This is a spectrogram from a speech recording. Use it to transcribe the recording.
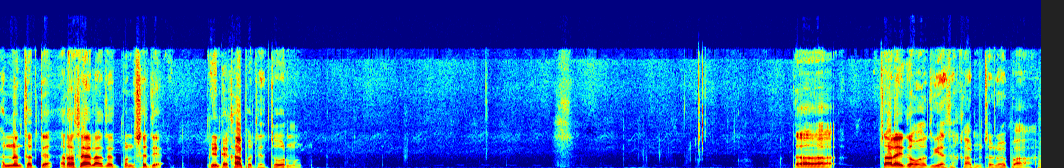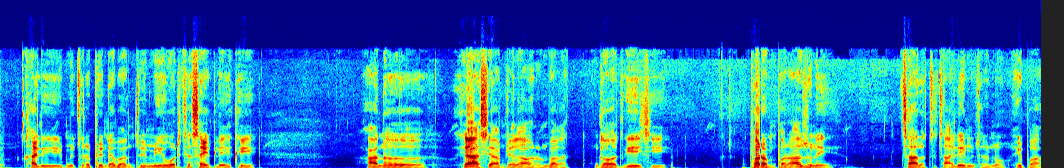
आणि नंतर त्या रसायला लागतात पण सध्या पेंड्या खापत होत्या तोवर मग तर चालाय गावात घ्यायचा का मित्र पा खाली मित्र पेंड्या बांधतोय मी वरच्या साईडला एक आणि ह्या असे आमच्या गावावरून बघा गावात घ्यायची परंपरा अजूनही चालत चालेल मित्रांनो हे पा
